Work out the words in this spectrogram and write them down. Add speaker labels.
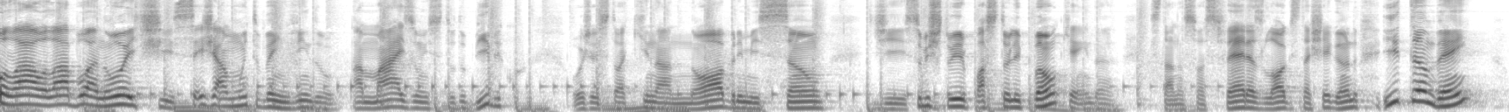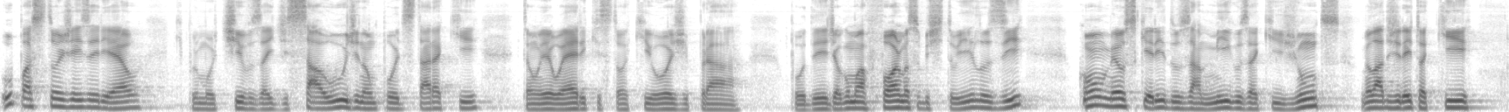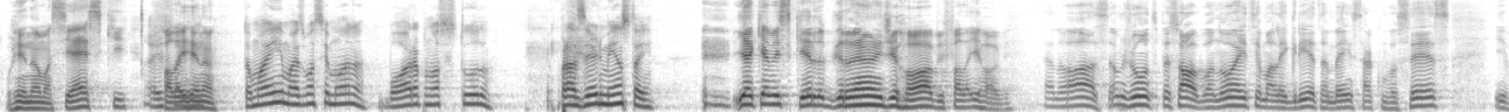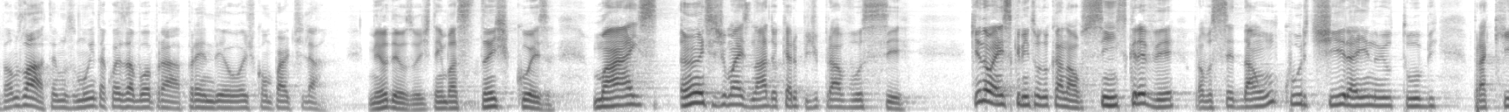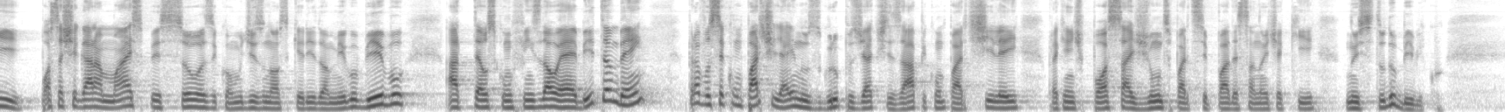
Speaker 1: Olá, olá, boa noite. Seja muito bem-vindo a mais um estudo bíblico. Hoje eu estou aqui na nobre missão de substituir o pastor Lipão, que ainda está nas suas férias, logo está chegando, e também o pastor Geiseriel, que por motivos aí de saúde não pôde estar aqui. Então eu, Eric, estou aqui hoje para poder de alguma forma substituí-los e com meus queridos amigos aqui juntos. Meu lado direito aqui, o Renan Macieski.
Speaker 2: É
Speaker 1: Fala aí,
Speaker 2: aí,
Speaker 1: Renan.
Speaker 2: Tamo aí, mais uma semana. Bora pro nosso estudo. Prazer imenso tá aí.
Speaker 1: E aqui à minha esquerda, o grande Rob. Fala aí, Rob.
Speaker 3: É nós, estamos juntos, pessoal. Boa noite, é uma alegria também estar com vocês. E vamos lá, temos muita coisa boa para aprender hoje, compartilhar.
Speaker 1: Meu Deus, hoje tem bastante coisa. Mas antes de mais nada, eu quero pedir para você que não é inscrito no canal, se inscrever, para você dar um curtir aí no YouTube, para que possa chegar a mais pessoas e, como diz o nosso querido amigo Bibo, até os confins da web. E também para você compartilhar aí nos grupos de WhatsApp, compartilha aí para que a gente possa juntos participar dessa noite aqui no Estudo Bíblico.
